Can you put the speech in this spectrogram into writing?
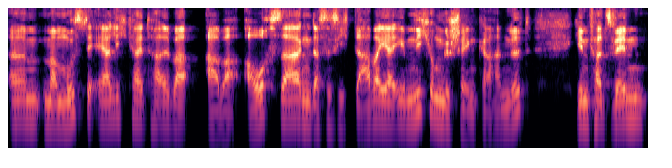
Ähm, man musste Ehrlichkeit halber aber auch sagen, dass es sich dabei ja eben nicht um Geschenke handelt. Jedenfalls, wenn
